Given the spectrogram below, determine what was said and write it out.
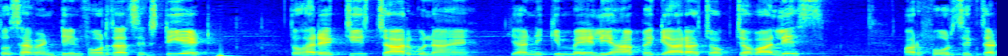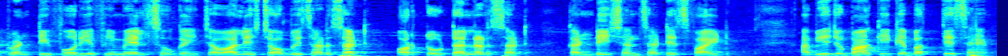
तो सेवनटीन फोर ज़ा सिक्सटी एट तो हर एक चीज़ चार गुना है। यानी कि मेल यहाँ पे ग्यारह चौक चवालीस और फोर सिक्स ज़ा ट्वेंटी फोर ये फीमेल्स हो गई। चवालीस, चौबीस, अड़सठ और टोटल अड़सठ। कंडीशन सेटिस्फाइड अब ये जो बाकी के बत्तीस हैं,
